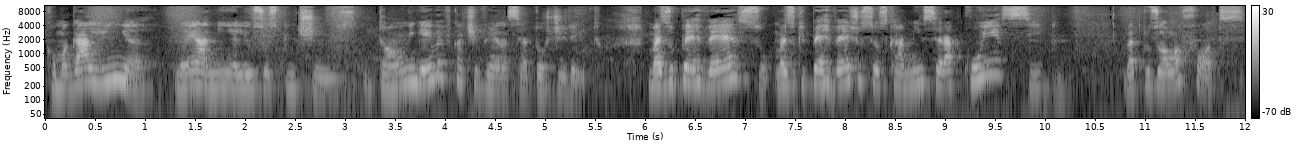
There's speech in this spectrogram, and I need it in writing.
Como a galinha, né, aninha ali os seus pintinhos. Então ninguém vai ficar te vendo assim a torto direito. Mas o perverso, mas o que perverte os seus caminhos será conhecido. Vai para os holofotes.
